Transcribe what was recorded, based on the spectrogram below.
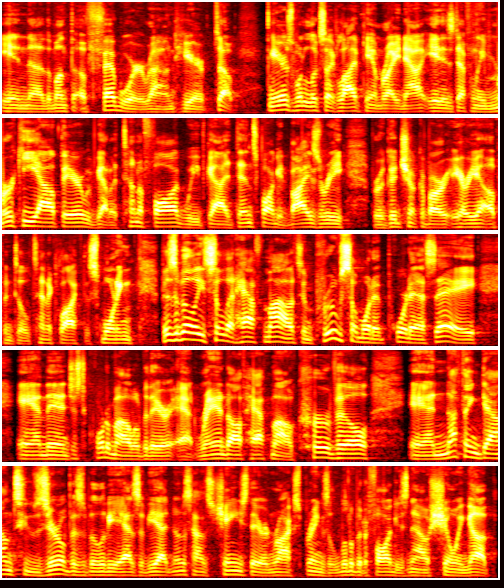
in uh, the month of February around here. So Here's what it looks like live cam right now. It is definitely murky out there. We've got a ton of fog. We've got dense fog advisory for a good chunk of our area up until 10 o'clock this morning. Visibility still at half mile. It's improved somewhat at Port SA and then just a quarter mile over there at Randolph, half mile Kerrville, and nothing down to zero visibility as of yet. Notice how it's changed there in Rocksprings. A little bit of fog is now showing up.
